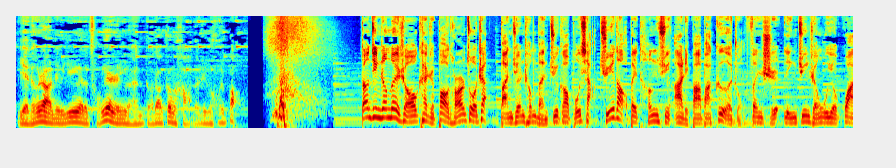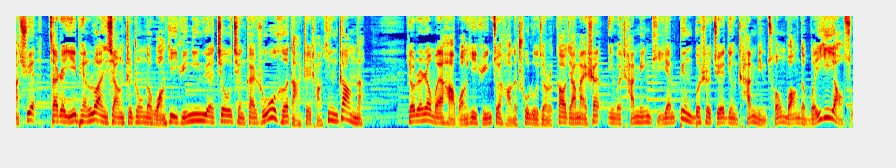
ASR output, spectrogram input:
也能让这个音乐的从业人员得到更好的这个回报。当竞争对手开始抱团作战，版权成本居高不下，渠道被腾讯、阿里巴巴各种分食，领军人物又挂靴，在这一片乱象之中的网易云音乐究竟该如何打这场硬仗呢？有人认为，哈，网易云最好的出路就是高价卖身，因为产品体验并不是决定产品存亡的唯一要素，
